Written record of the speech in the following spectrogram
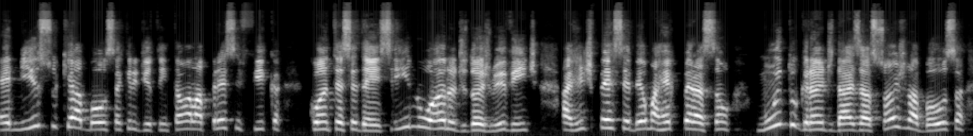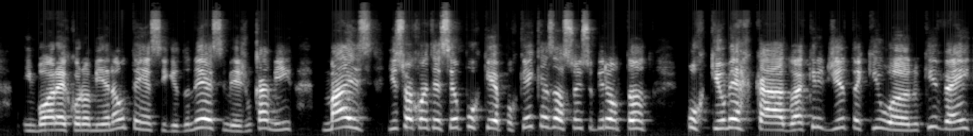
É nisso que a Bolsa acredita. Então ela precifica com antecedência. E no ano de 2020, a gente percebeu uma recuperação muito grande das ações na bolsa, embora a economia não tenha seguido nesse mesmo caminho, mas isso aconteceu por quê? Por que, que as ações subiram tanto? Porque o mercado acredita que o ano que vem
